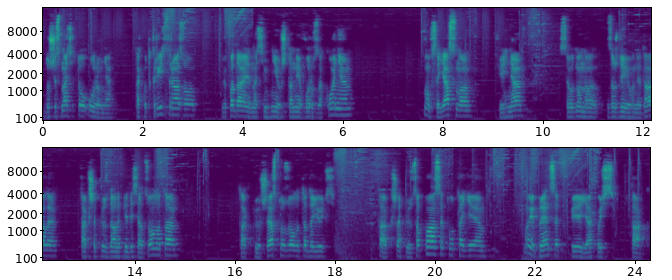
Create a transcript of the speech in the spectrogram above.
до 16 уровня. Так от крізь зразу. Випадає на 7 днів штани вор в законі. Ну, все ясно. Фігня. Все одно завжди його не дали. Так, ще плюс дали 50 золота. Так, плюс ще 100 золота дають. Так, ще плюс запаси тут є. Ну і в принципі якось так.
